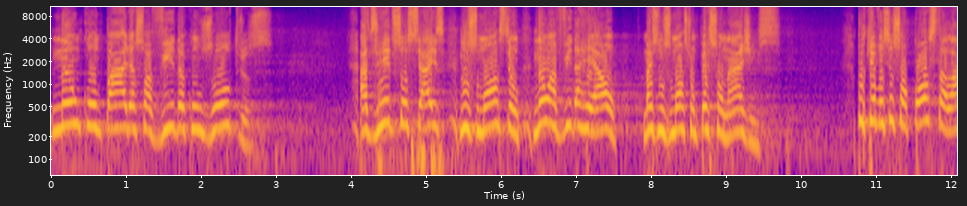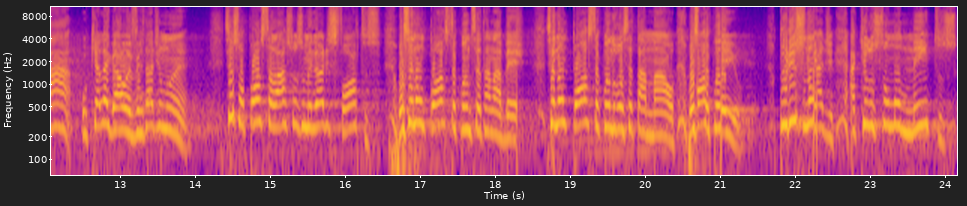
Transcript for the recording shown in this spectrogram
não compare a sua vida com os outros. As redes sociais nos mostram não a vida real, mas nos mostram personagens. Porque você só posta lá o que é legal, é verdade ou não é? Você só posta lá suas melhores fotos. Você não posta quando você está na bed. Você não posta quando você está mal. Você posta quando veio. Por isso não verdade. Aquilo são momentos.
